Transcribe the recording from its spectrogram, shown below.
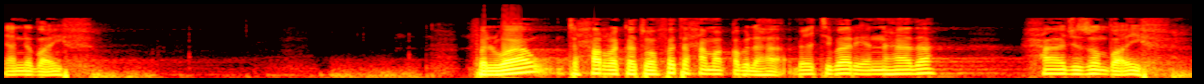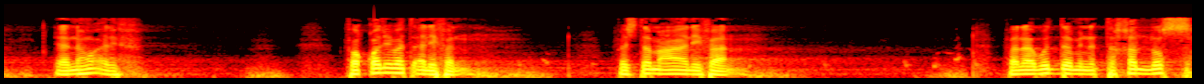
يعني ضعيف. فالواو تحركت وانفتح ما قبلها باعتبار أن هذا حاجز ضعيف لأنه ألف. فقلبت ألفا فاجتمع ألفان. فلا بد من التخلص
